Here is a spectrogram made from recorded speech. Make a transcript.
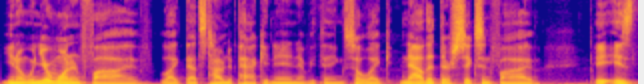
you know when you're one and five, like that's time to pack it in and everything. So like now that they're six and five, is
